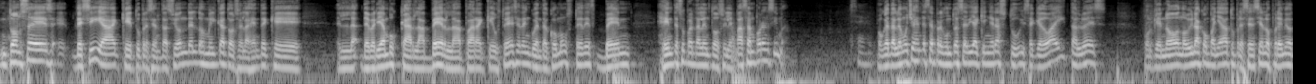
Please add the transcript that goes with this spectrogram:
Entonces, eh, decía que tu presentación del 2014, la gente que la- deberían buscarla, verla, para que ustedes se den cuenta cómo ustedes ven gente súper talentosa y le pasan por encima. Sí. Porque tal vez mucha gente se preguntó ese día quién eras tú y se quedó ahí, tal vez. Porque no, no vino acompañada tu presencia en los premios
